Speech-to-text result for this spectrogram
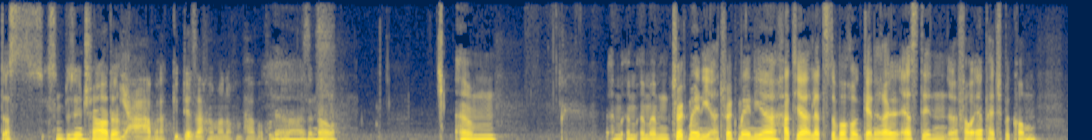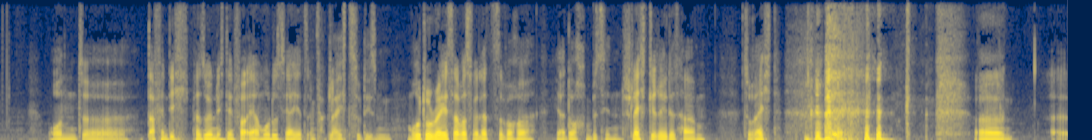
Das ist ein bisschen schade. Ja, aber gibt der Sache mal noch ein paar Wochen. Ja, genau. Ähm, ähm, ähm, ähm, Trackmania. Trackmania hat ja letzte Woche generell erst den äh, VR-Patch bekommen. Und äh, da finde ich persönlich den VR-Modus ja jetzt im Vergleich zu diesem Motorracer, was wir letzte Woche ja doch ein bisschen schlecht geredet haben, zu Recht. äh, äh,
